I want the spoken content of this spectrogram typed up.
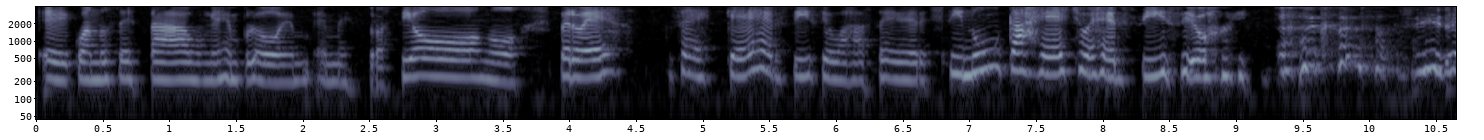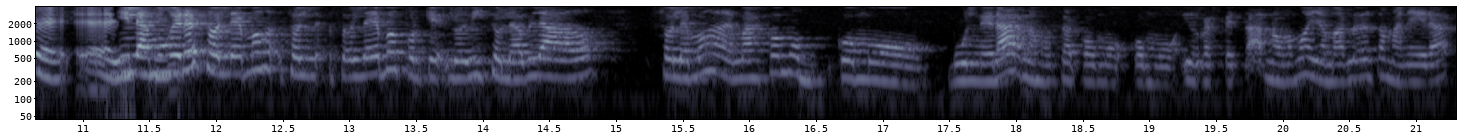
eh, cuando se está, un ejemplo, en, menstruación, o, pero es o sea, ¿qué ejercicio vas a hacer? Si nunca has hecho ejercicio. y las mujeres solemos, solemos, porque lo he visto, lo he hablado, solemos además como, como vulnerarnos, o sea, como, como irrespetarnos, vamos a llamarlo de esa manera,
